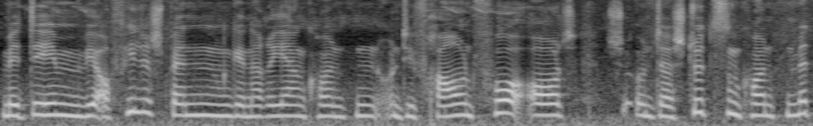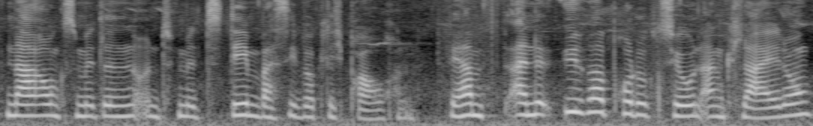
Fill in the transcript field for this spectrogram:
mit dem wir auch viele Spenden generieren konnten und die Frauen vor Ort unterstützen konnten mit Nahrungsmitteln und mit dem, was sie wirklich brauchen. Wir haben eine Überproduktion an Kleidung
